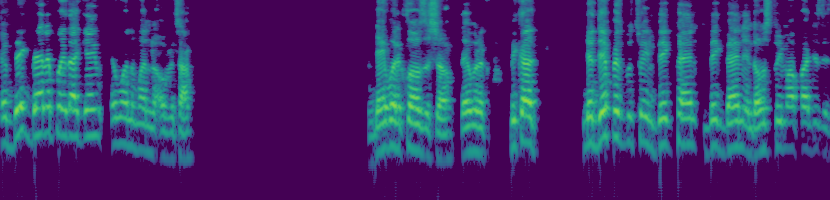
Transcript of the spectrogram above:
if Big Ben had played that game, it wouldn't have won the overtime. They would have closed the show. They would have because the difference between Big Ben, Big Ben, and those three motherfuckers is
